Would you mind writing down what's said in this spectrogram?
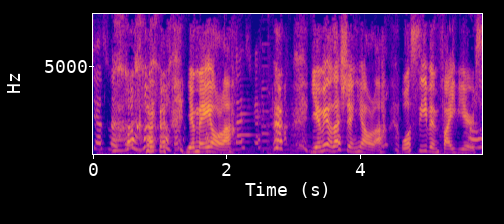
下次也没有啦。也没有在炫耀啦，我 seven five years。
